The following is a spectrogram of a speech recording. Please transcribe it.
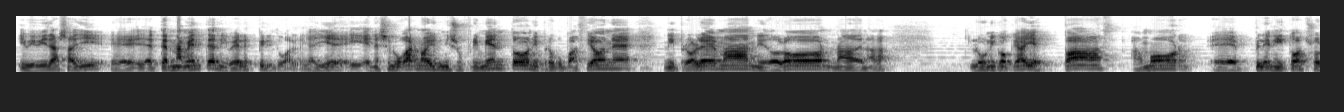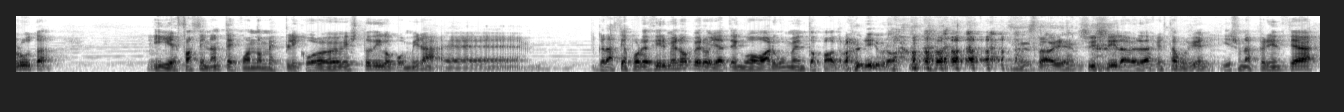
y vivirás allí eh, eternamente a nivel espiritual. Y allí y en ese lugar no hay ni sufrimiento, ni preocupaciones, ni problemas, ni dolor, nada de nada. Lo único que hay es paz, amor, plenitud absoluta. Y es fascinante. Cuando me explicó esto, digo, pues mira, gracias por decírmelo, pero ya tengo argumentos para otros libros. está bien. Sí, sí, la verdad es que está muy bien. Y es una experiencia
